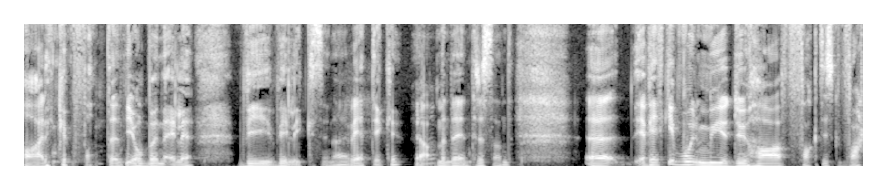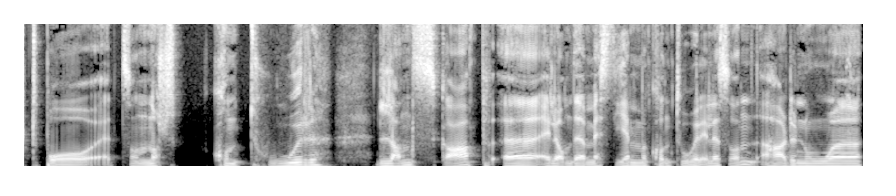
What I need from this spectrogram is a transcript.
har ikke fått den jobben, eller vi vil ikke si nei. Vet ikke. Ja, men det er interessant. Uh, jeg vet ikke hvor mye du har faktisk vært på et sånn norsk kontorlandskap, eh, eller om det er mest hjemmekontor eller sånn. Har du noe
